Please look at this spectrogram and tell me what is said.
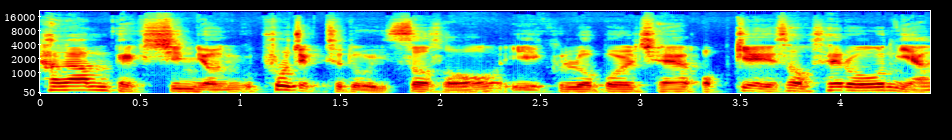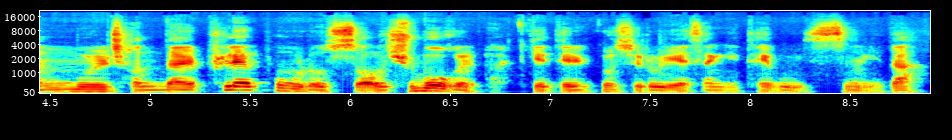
항암 백신 연구 프로젝트도 있어서 이 글로벌 제약 업계에서 새로운 약물 전달 플랫폼으로서 주목을 받게 될 것으로 예상이 되고 있습니다.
